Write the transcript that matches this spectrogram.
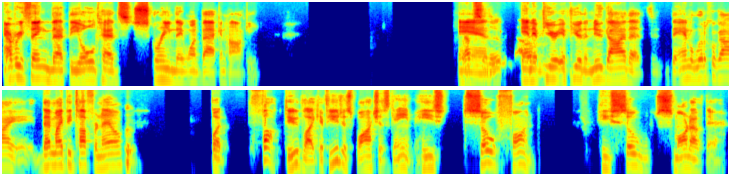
everything that the old heads scream they want back in hockey And Absolutely. and if Um, you're if you're the new guy that the analytical guy, that might be tough for now. Hmm. But fuck, dude, like if you just watch his game, he's so fun. He's so smart out there.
